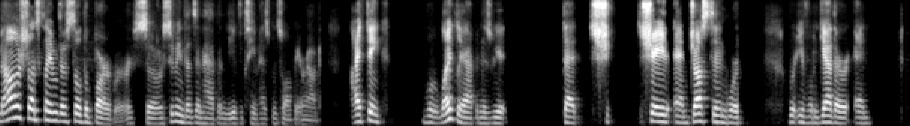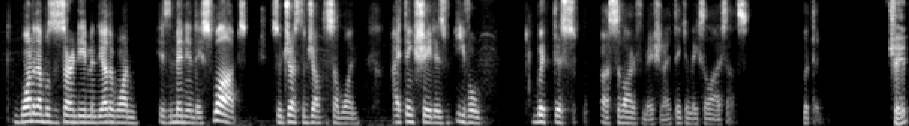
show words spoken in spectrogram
Malishon's claiming they're still the barber, so assuming that doesn't happen, the evil team has been swapping around. I think what will likely happen is we that Sh- Shade and Justin were were evil together, and one of them was the Southern Demon, the other one is the minion they swapped. So Justin jumped to someone. I think Shade is evil with this uh, Savant information. I think it makes a lot of sense with it. Shade.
